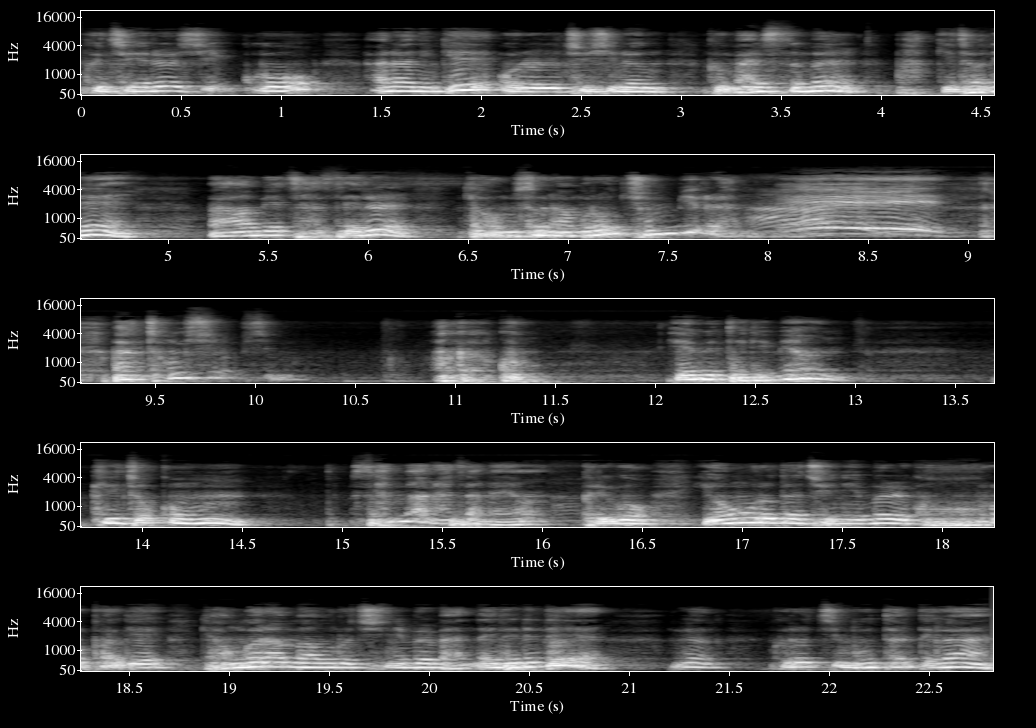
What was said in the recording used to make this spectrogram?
그 죄를 씻고 하나님께 오늘 주시는 그 말씀을 받기 전에 마음의 자세를 겸손함으로 준비를. 아멘. 막 정신없이 와갖고 예배 드리면 그게 조금 산만하잖아요. 그리고 영으로 다 주님을 거룩하게 경건한 마음으로 주님을 만나야 되는데 그냥 그렇지 못할 때가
